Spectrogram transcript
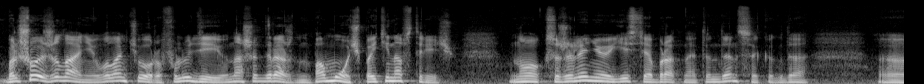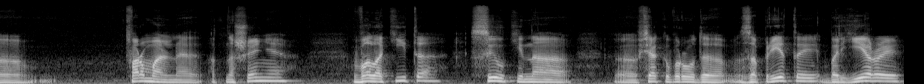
большое желание у волонтеров, у людей, у наших граждан помочь, пойти навстречу. Но, к сожалению, есть и обратная тенденция, когда э, формальное отношение – волокита, ссылки на всякого рода запреты, барьеры,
